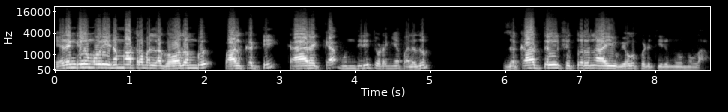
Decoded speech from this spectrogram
ഏതെങ്കിലും ഒരു ഇനം മാത്രമല്ല ഗോതമ്പ് പാൽക്കട്ടി കാരക്ക മുന്തിരി തുടങ്ങിയ പലതും ജക്കാത്തിൽ ഫിത്തറിനായി ഉപയോഗപ്പെടുത്തിയിരുന്നു എന്നുള്ളതാണ്.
